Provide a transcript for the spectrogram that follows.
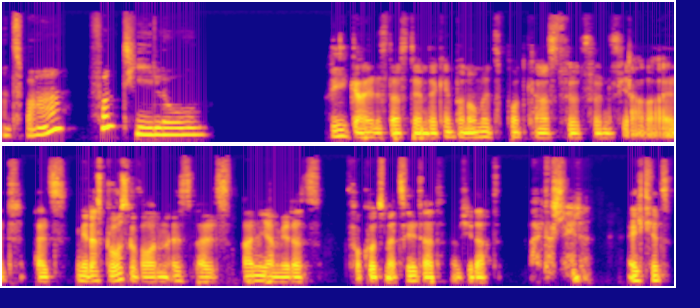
und zwar von Thilo. Wie geil ist das denn? Der Camper Nomads Podcast wird fünf Jahre alt. Als mir das bewusst geworden ist, als Anja mir das vor kurzem erzählt hat, habe ich gedacht, alter Schwede, echt jetzt?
